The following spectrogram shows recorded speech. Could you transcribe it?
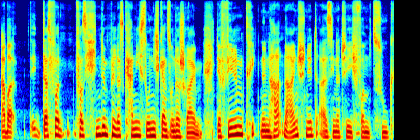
aber das vor, vor sich hindümpeln, das kann ich so nicht ganz unterschreiben. Der Film kriegt einen harten Einschnitt, als sie natürlich vom Zug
